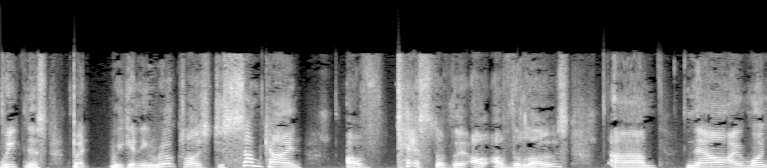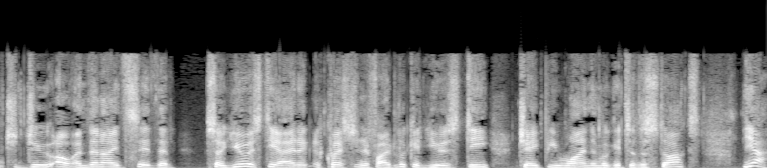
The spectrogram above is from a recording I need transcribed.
weakness, but we're getting real close to some kind of test of the of the lows. Um, now I want to do. Oh, and then I said that so USD, I had a, question if I'd look at USD, JPY, and then we'll get to the stocks. Yeah,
